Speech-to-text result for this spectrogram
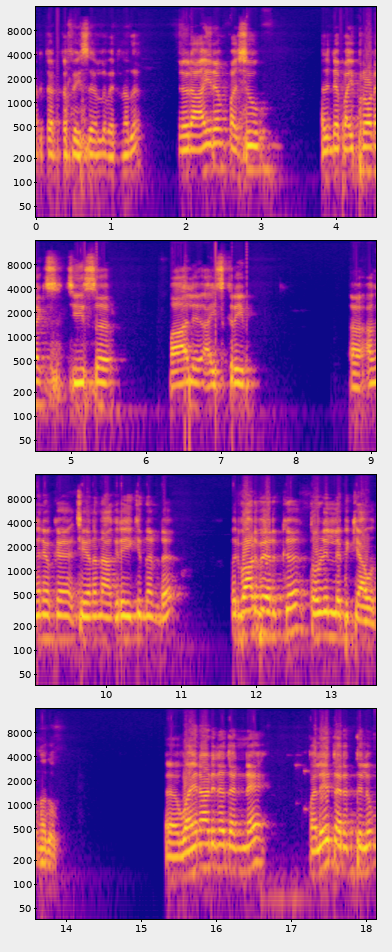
അടുത്തടുത്ത ഫേസുകളിൽ വരുന്നത്. ഒരു ആയിരം പശു അതിന്റെ ബൈ പ്രോഡക്ട്സ് ചീസ് പാൽ ഐസ്ക്രീം അങ്ങനെയൊക്കെ ചെയ്യണമെന്ന് ആഗ്രഹിക്കുന്നുണ്ട്. ഒരുപാട് പേർക്ക് തൊഴിൽ ലഭിക്കാവുന്നതും. വയനാടിനെ തന്നെ പല തരത്തിലും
